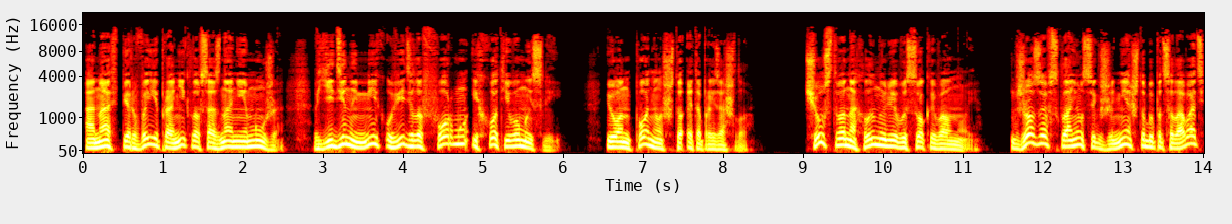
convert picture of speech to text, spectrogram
Она впервые проникла в сознание мужа, в единый миг увидела форму и ход его мыслей. И он понял, что это произошло. Чувства нахлынули высокой волной. Джозеф склонился к жене, чтобы поцеловать,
